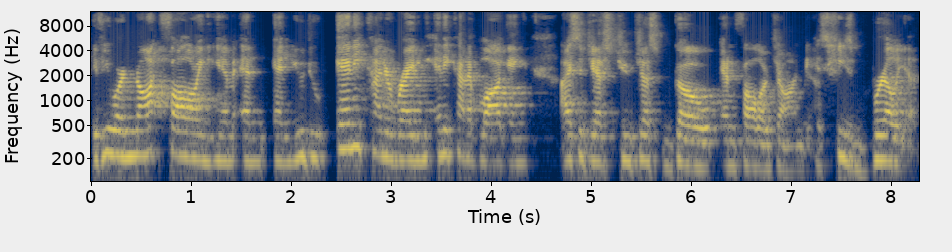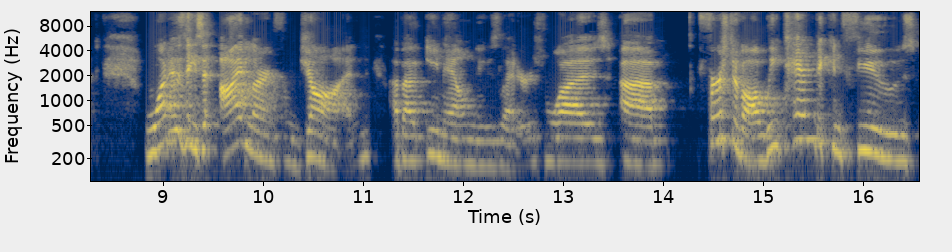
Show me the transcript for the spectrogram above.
If you are not following him and, and you do any kind of writing, any kind of blogging, I suggest you just go and follow Jon because he's brilliant. One of the things that I learned from Jon about email newsletters was, um, first of all, we tend to confuse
